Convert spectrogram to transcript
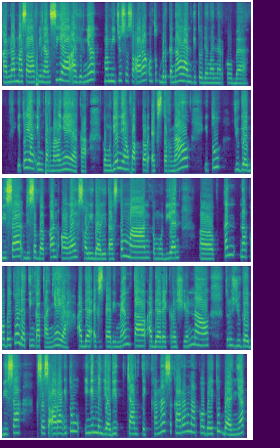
karena masalah finansial akhirnya memicu seseorang untuk berkenalan gitu dengan narkoba. Itu yang internalnya ya kak. Kemudian yang faktor eksternal itu juga bisa disebabkan oleh solidaritas teman, kemudian uh, kan narkoba itu ada tingkatannya ya, ada eksperimental, ada rekreasional, terus juga bisa seseorang itu ingin menjadi cantik karena sekarang narkoba itu banyak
